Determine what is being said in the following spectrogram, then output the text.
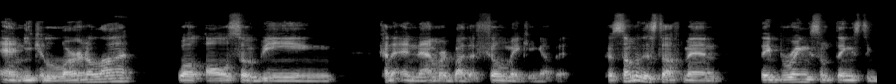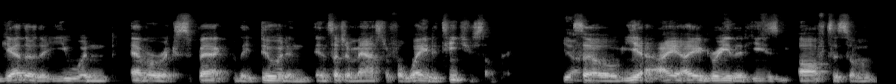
And you can learn a lot while also being kind of enamored by the filmmaking of it. Because some of this stuff, man, they bring some things together that you wouldn't ever expect. They do it in, in such a masterful way to teach you something. yeah. So yeah, I, I agree that he's off to some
